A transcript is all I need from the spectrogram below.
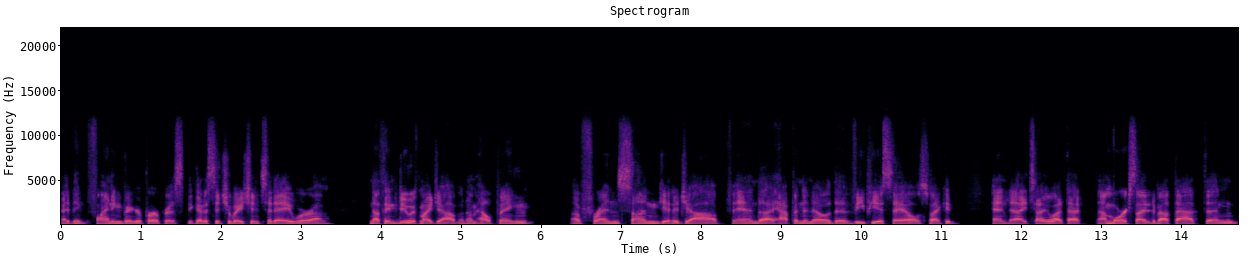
I think finding bigger purpose. You got a situation today where um, nothing to do with my job, and I'm helping a friend's son get a job and I happen to know the VP of sales. So I could, and I tell you what, that I'm more excited about that than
